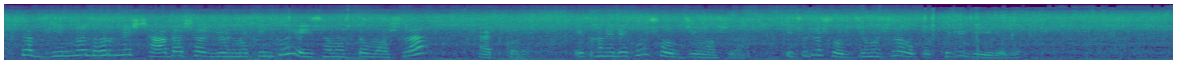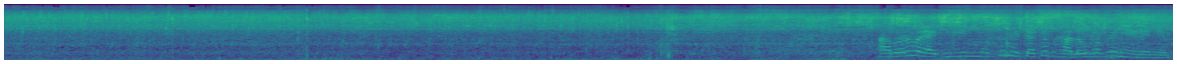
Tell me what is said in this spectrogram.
একটা ভিন্ন ধরনের স্বাদ আসার জন্য কিন্তু এই সমস্ত মশলা অ্যাড করে। এখানে দেখুন সবজি মশলা। কিছুটা সবজি মশলা ওপর থেকে দিয়ে দেবো। আবারও এক মিনিট মতন এটাকে ভালোভাবে নেড়ে নেব।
